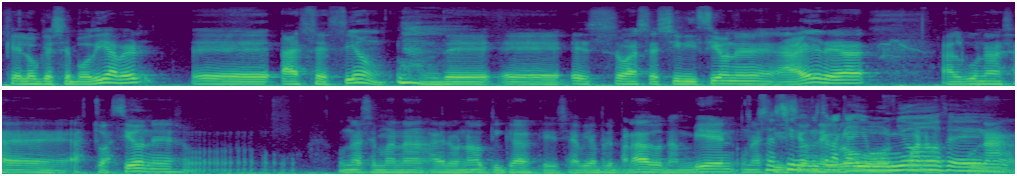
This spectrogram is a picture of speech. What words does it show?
que lo que se podía ver eh, a excepción de eh, esas exhibiciones aéreas, algunas eh, actuaciones, una semana aeronáutica que se había preparado también, una exhibición de globos, una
